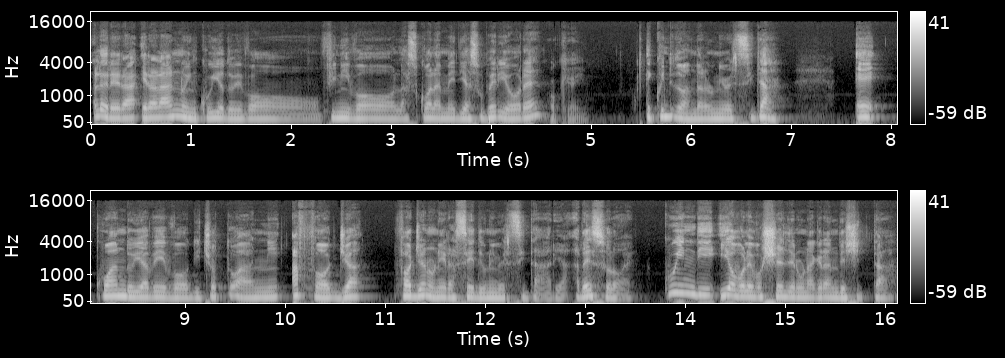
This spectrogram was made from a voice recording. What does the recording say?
Allora era, era l'anno in cui io dovevo, finivo la scuola media superiore. Ok. E quindi dovevo andare all'università. E quando io avevo 18 anni, a Foggia, Foggia non era sede universitaria, adesso lo è. Quindi io volevo scegliere una grande città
